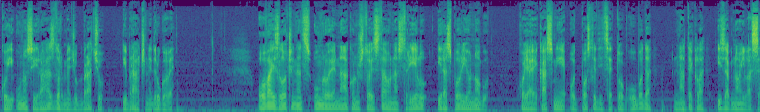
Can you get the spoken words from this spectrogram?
koji unosi razdor među braću i bračne drugove. Ovaj zločinac umro je nakon što je stao na strijelu i rasporio nogu, koja je kasnije od posljedice tog uboda natekla i zagnojila se.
